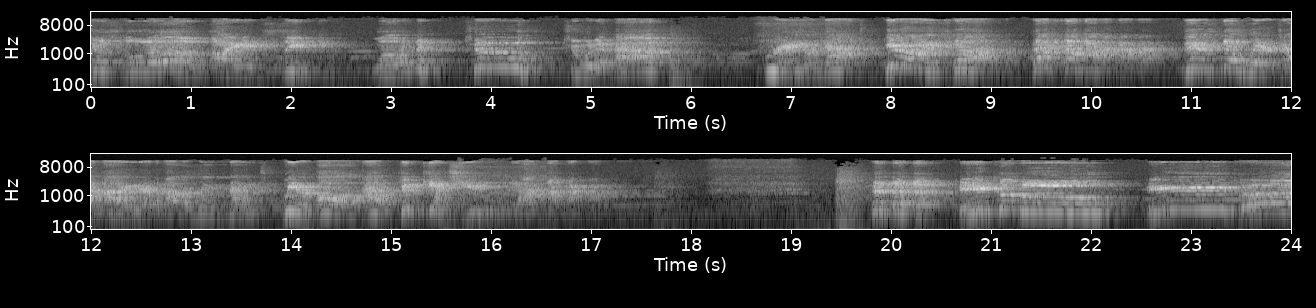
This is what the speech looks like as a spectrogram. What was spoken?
Just love hide and seek. One, two, two and a half. Ready or not, here I come! There's nowhere to hide on Halloween night. We're all out to get you. Peekaboo! Peekaboo!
